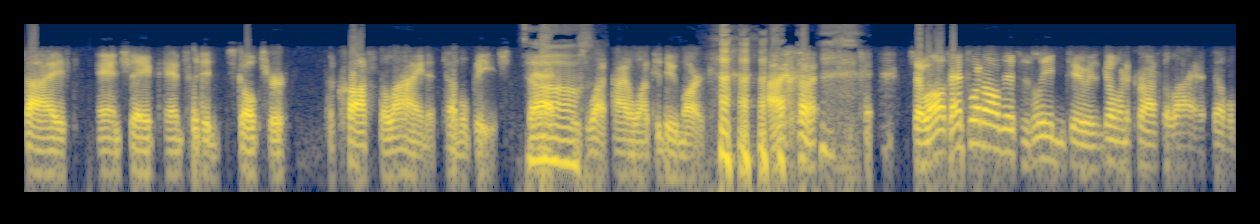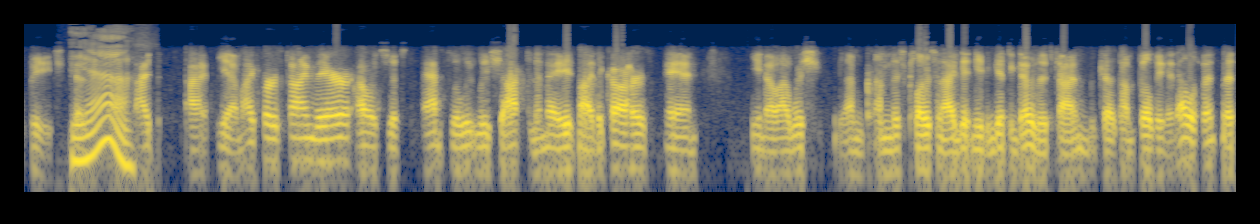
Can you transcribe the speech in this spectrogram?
sized and shaped and fitted sculpture across the line at Pebble Beach. That Oh. is what I want to do, Mark. I, so all that's what all this is leading to is going across the line at Pebble Beach. yeah. I, I, yeah, my first time there, I was just absolutely shocked and amazed by the cars, and you know, I wish I'm I'm this close and I didn't even get to go this time because I'm building an elephant. But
